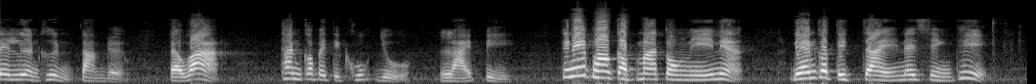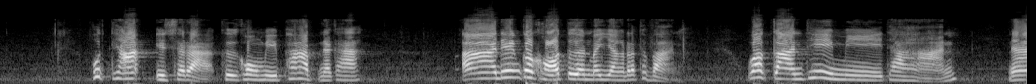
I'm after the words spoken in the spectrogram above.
ได้เลื่อนขึ้นตามเดิม แต่ว่าท่านก็ไปติดคุกอยู่หลายปี ทีนี้พอกลับมาตรงนี้เนี่ยเดนก็ติดใจในสิ่งที่ พุทธอิสระคือคงมีภาพนะคะอาเดนก็ขอเตือนมายังรัฐบาล ว่าการที่มีทหารนะ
